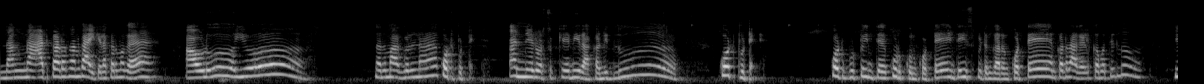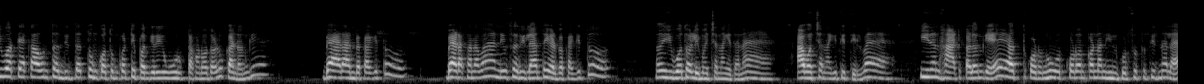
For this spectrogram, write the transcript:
ನಂಗೆ ನಾಟ್ಕಾಡೋದು ನಂಗೆ ಆಯ್ಕೆ ಮಗ. ಅವಳು, ಅಯ್ಯೋ. ನನ್ನ ಮಗಳನ್ನ ಕೊಟ್ಬಿಟ್ಟೆ. ಹನ್ನೆರಡು ವರ್ಷಕ್ಕೆ ನೀರು ಹಾಕೊಂಡಿದ್ಲು, ಕೊಟ್ಬಿಟ್ಟೆ. ಕೊಟ್ಬಿಟ್ಟು ಇಂತೆ ಕುಡ್ಕೊಂಡು ಕೊಟ್ಟೆ, ಇಂತೆ ಇಸ್ಪಿಟಂಗಾರನ್ ಕೊಟ್ಟೆ ಅನ್ಕೊಂಡ್ರೆ ಆಗ ಹೇಳ್ಕೊಬತ್ತಿದ್ಲು ಇವತ್ತು ಯಾಕೆ ಅವ್ನು ತಂದಿದ್ದ ತುಂಬ್ಕೊ ತುಂಬ್ಕೊ ಟಿಪ್ಪನ್ಗಿರಿಗೆ ಊರು ತಗೊಂಡೋದಳು ಕಣ್ಣಂಗೆ. ಬೇಡ ಅನ್ಬೇಕಾಗಿತ್ತು. ಬೇಡ ಕಣವ ನೀವು ಸರಿ ಇಲ್ಲ ಅಂತ ಹೇಳ್ಬೇಕಾಗಿತ್ತು. ಇವತ್ತು ಒಳ್ಳೆ ಚೆನ್ನಾಗಿದ್ದಾನೆ. ಅವತ್ತು ಚೆನ್ನಾಗಿತ್ತಿಲ್ವಾ ಈ ನನ್ನ ಹಾಟ್ಗಳಂಗೆ ಹತ್ತು ಕೊಡೋನು ಊರು ಕೊಡೋ ಅನ್ಕೊಂಡು ನಾನು ಹಿಂಗೆ ಕೊಡ್ಸುತ್ತಿದ್ನಲ್ಲ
